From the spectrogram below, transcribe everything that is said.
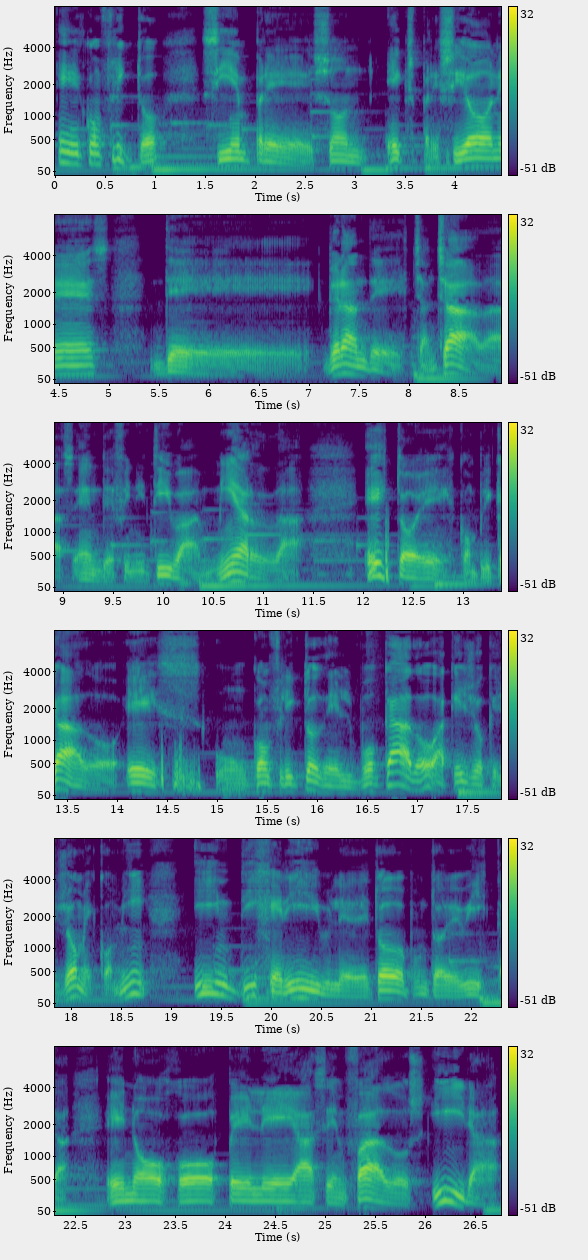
El conflicto siempre son expresiones de grandes chanchadas, en definitiva mierda esto es complicado, es un conflicto del bocado, aquello que yo me comí, indigerible de todo punto de vista. Enojos, peleas, enfados, ira,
